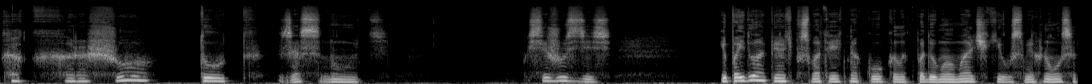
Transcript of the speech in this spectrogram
Как хорошо тут заснуть. Посижу здесь и пойду опять посмотреть на куколок, подумал мальчик и усмехнулся,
